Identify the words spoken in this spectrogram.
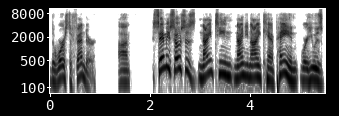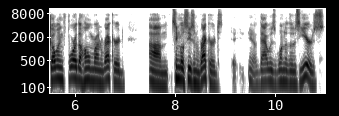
the worst offender. Um, Sammy Sosa's 1999 campaign, where he was going for the home run record, um, single season record, you know, that was one of those years,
